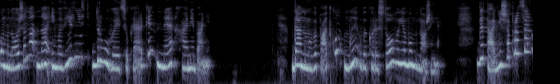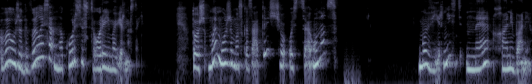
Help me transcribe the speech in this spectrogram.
помножена на імовірність другої цукерки не ханібані. В даному випадку ми використовуємо множення. Детальніше про це ви вже дивилися на курсі з теорії ймовірностей. Тож, ми можемо сказати, що ось це у нас ймовірність не ханібані.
